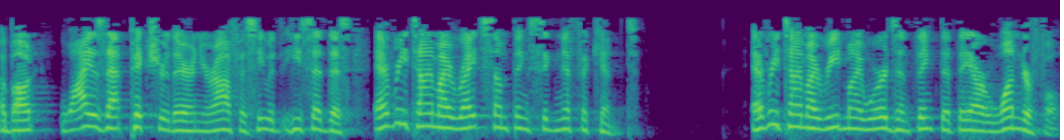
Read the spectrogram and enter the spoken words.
about why is that picture there in your office? He would he said this, every time I write something significant, every time I read my words and think that they are wonderful,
